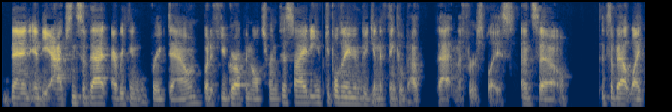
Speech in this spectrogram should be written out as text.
then in the absence of that everything will break down. But if you grow up in an alternative society people don't even begin to think about that in the first place. And so it's about like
